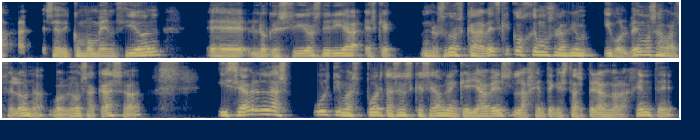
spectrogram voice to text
a- a- se- como mención, eh, lo que sí os diría es que nosotros cada vez que cogemos un avión y volvemos a Barcelona, volvemos a casa, y se abren las últimas puertas, esas que se abren, que ya ves la gente que está esperando a la gente,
